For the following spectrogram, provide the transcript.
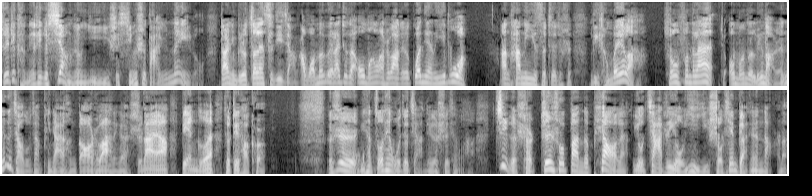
所以这肯定是一个象征意义，是形式大于内容。当然，你比如泽连斯基讲啊，我们未来就在欧盟了，是吧？这个关键的一步啊，按他那意思，这就是里程碑了哈。从冯德莱恩就欧盟的领导人那个角度讲，评价也很高，是吧？那个时代啊，变革呀，就这套课。可是你看，昨天我就讲这个事情了哈。这个事儿真说办得漂亮、有价值、有意义，首先表现在哪儿呢？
